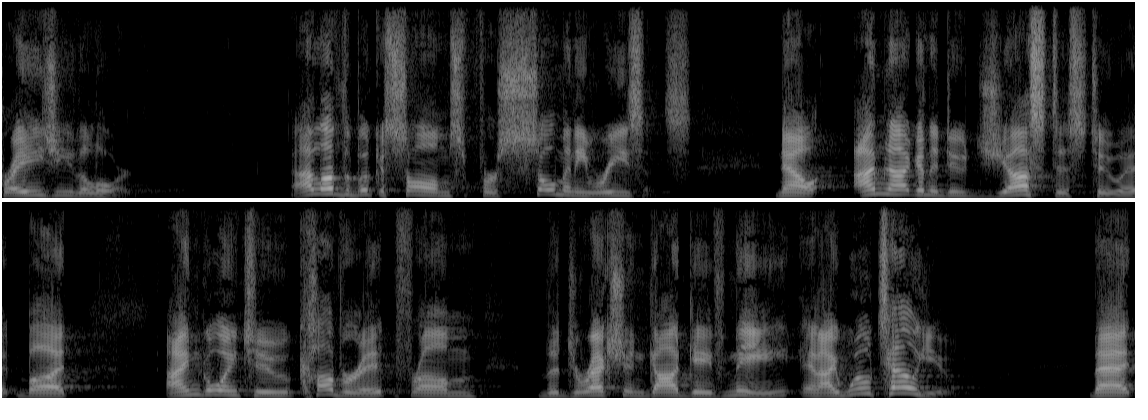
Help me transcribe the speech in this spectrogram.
praise ye the Lord. I love the book of Psalms for so many reasons. Now, I'm not going to do justice to it, but I'm going to cover it from the direction God gave me. And I will tell you that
